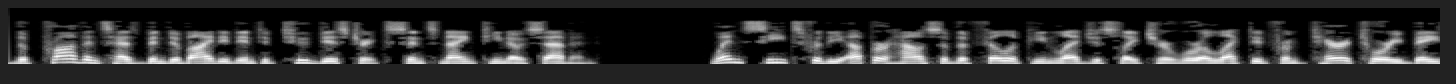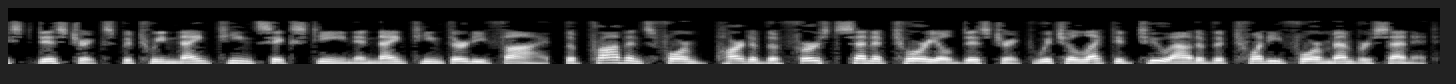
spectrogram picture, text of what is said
The province has been divided into two districts since 1907. When seats for the upper house of the Philippine legislature were elected from territory-based districts between 1916 and 1935, the province formed part of the 1st senatorial district which elected two out of the 24-member Senate.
